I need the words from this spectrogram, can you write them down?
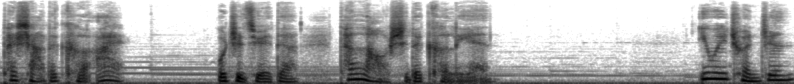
他傻得可爱。”我只觉得他老实的可怜。因为纯真，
